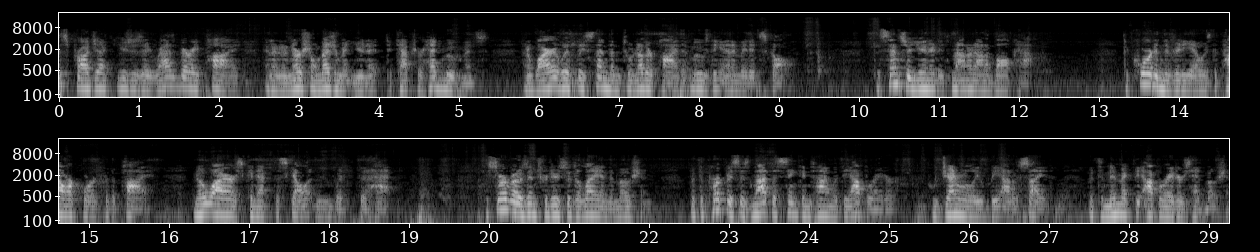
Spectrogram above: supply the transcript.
This project uses a Raspberry Pi and an inertial measurement unit to capture head movements and wirelessly send them to another Pi that moves the animated skull. The sensor unit is mounted on a ball cap. The cord in the video is the power cord for the Pi. No wires connect the skeleton with the hat. The servos introduce a delay in the motion, but the purpose is not to sync in time with the operator, who generally will be out of sight, but to mimic the operator's head motion.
